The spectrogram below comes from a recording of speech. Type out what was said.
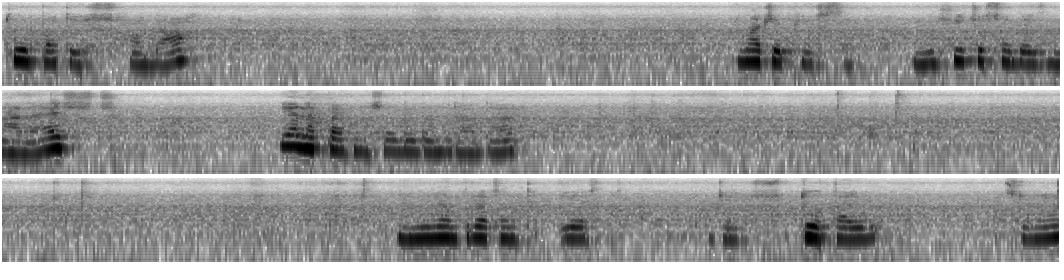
Tu po tych schodach. Macie pisy. Musicie sobie znaleźć. Ja na pewno sobie dam radę. Na milion procent jest gdzieś tutaj, czy nie?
